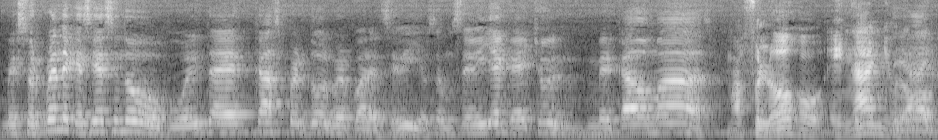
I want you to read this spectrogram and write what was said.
me sorprende que siga siendo futbolista es Casper Dolber para el Sevilla, o sea, un Sevilla que ha hecho el mercado más Más flojo, en años. de años.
